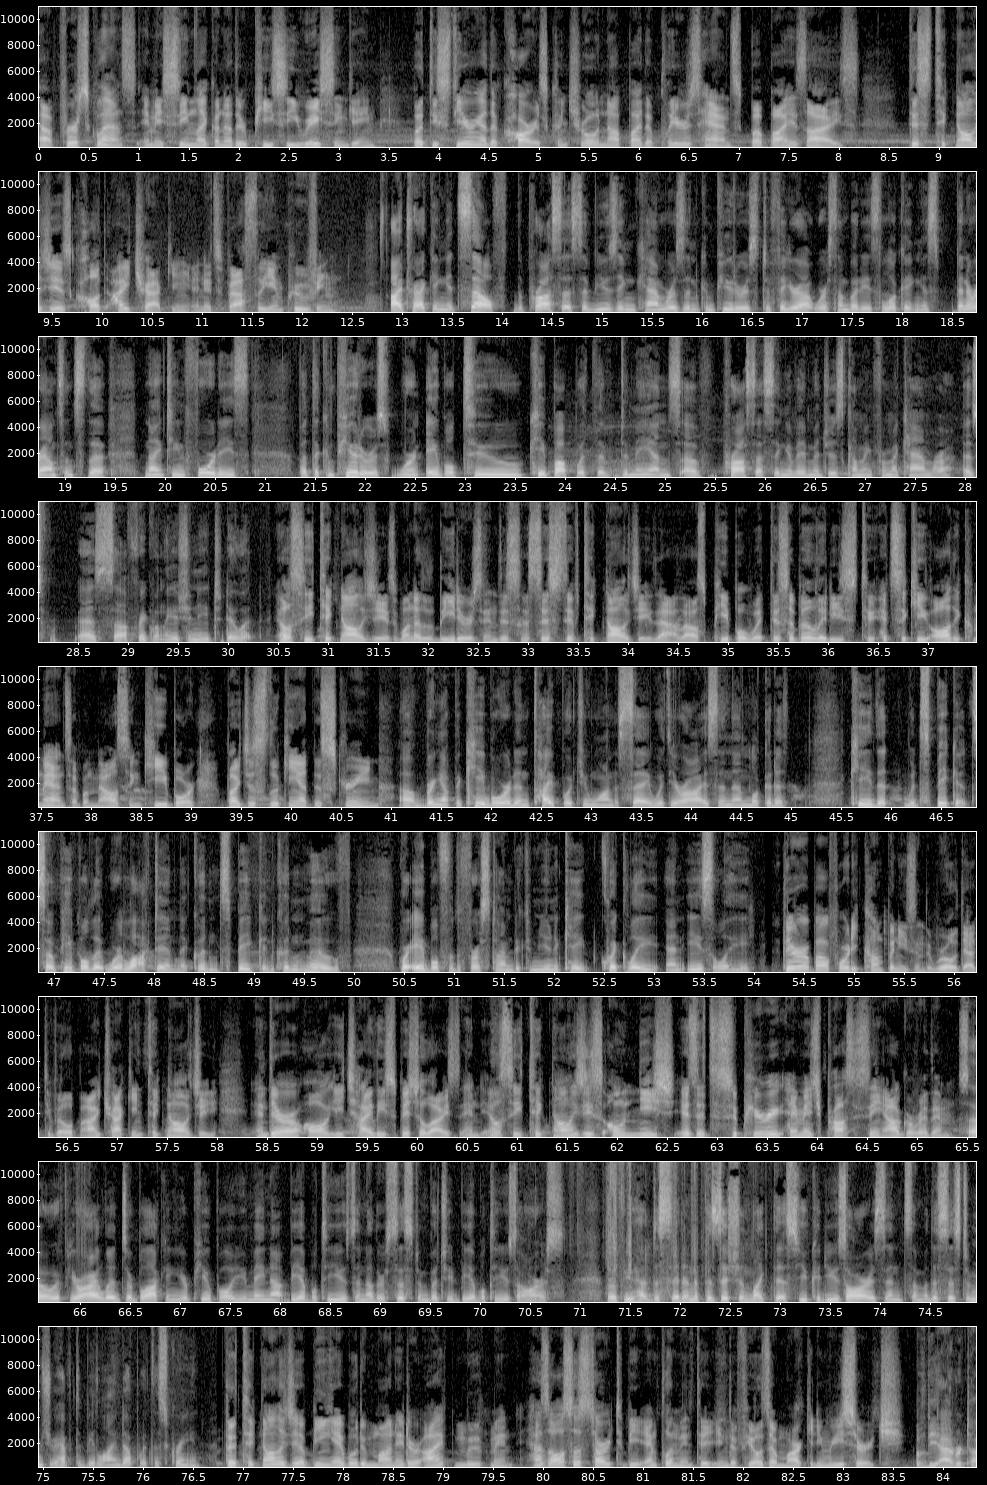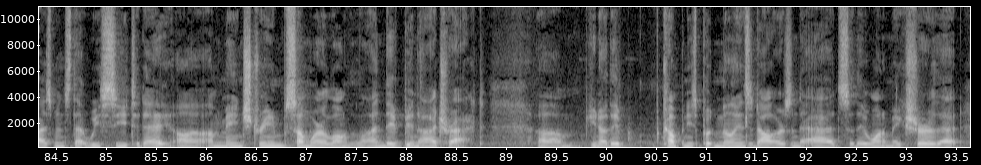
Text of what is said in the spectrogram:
At first glance, it may seem like another PC racing game, but the steering of the car is controlled not by the player's hands, but by his eyes. This technology is called eye tracking and it's vastly improving. Eye tracking itself, the process of using cameras and computers to figure out where somebody's looking, has been around since the 1940s, but the computers weren't able to keep up with the demands of processing of images coming from a camera as, as uh, frequently as you need to do it. LC Technology is one of the leaders in this assistive technology that allows people with disabilities to execute all the commands of a mouse and keyboard by just looking at the screen. Uh, bring up a keyboard and type what you want to say with your eyes and then look at a key that would speak it. So people that were locked in, that couldn't speak and couldn't move, were able for the first time to communicate quickly and easily there are about 40 companies in the world that develop eye tracking technology, and they are all each highly specialized, and LC Technology's own niche is its superior image processing algorithm. So if your eyelids are blocking your pupil, you may not be able to use another system, but you'd be able to use ours. Or if you had to sit in a position like this, you could use ours, and some of the systems you have to be lined up with the screen. The technology of being able to monitor eye movement has also started to be implemented in the fields of marketing research. Of the advertisements that we see today uh, on mainstream, somewhere along the line, they've been eye tracked. Um, you know, they companies put millions of dollars into ads, so they want to make sure that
